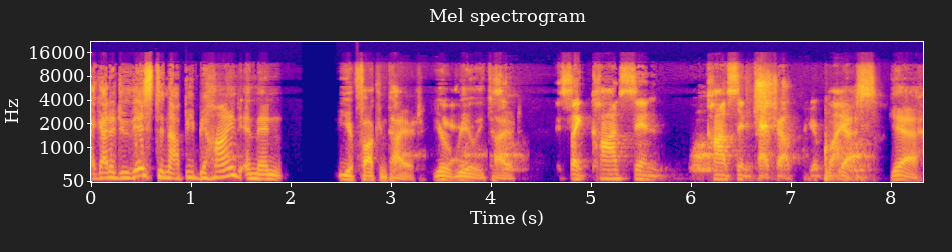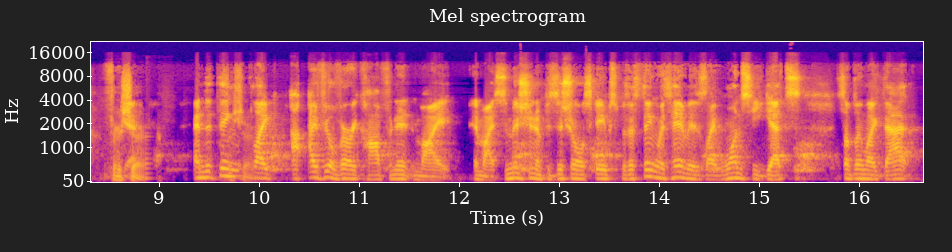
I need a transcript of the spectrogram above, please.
i got to do this to not be behind and then you're fucking tired. You're Yeah. really tired. It's like constant constant catch up you're playing yes yeah for Yeah. sure and the thing sure. like I- feel very confident in my in my submission and positional escapes but the thing with him is like once he gets something like that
